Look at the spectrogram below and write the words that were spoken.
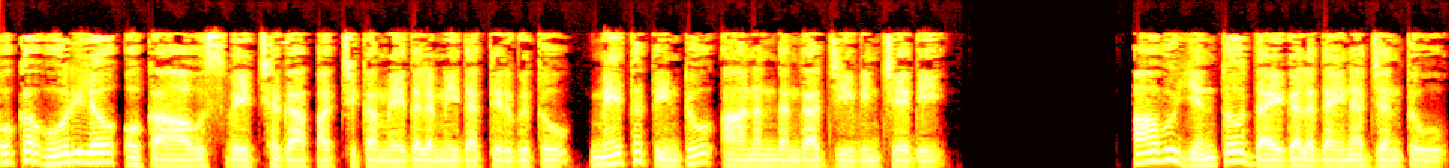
ఒక ఊరిలో ఒక ఆవు స్వేచ్ఛగా పచ్చిక మేదల మీద తిరుగుతూ మేత తింటూ ఆనందంగా జీవించేది. ఆవు ఎంతో దయగలదైన జంతువు.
